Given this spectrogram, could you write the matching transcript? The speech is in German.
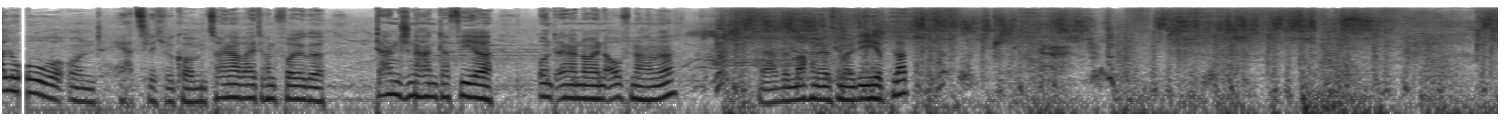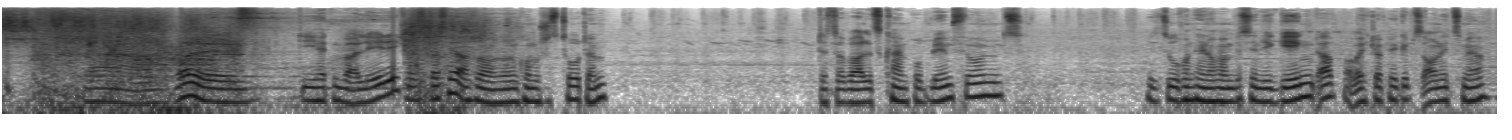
Hallo und herzlich willkommen zu einer weiteren Folge Dungeon Hunter 4 und einer neuen Aufnahme. Ja, wir machen erstmal die hier platt. Jawohl. Die hätten wir erledigt. Was ist das hier? Achso, so ein komisches Totem. Das ist aber alles kein Problem für uns. Wir suchen hier nochmal ein bisschen die Gegend ab, aber ich glaube, hier gibt es auch nichts mehr.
